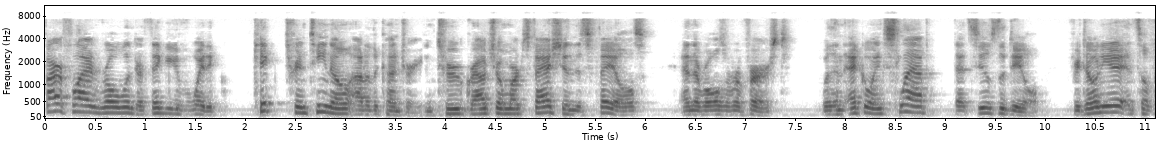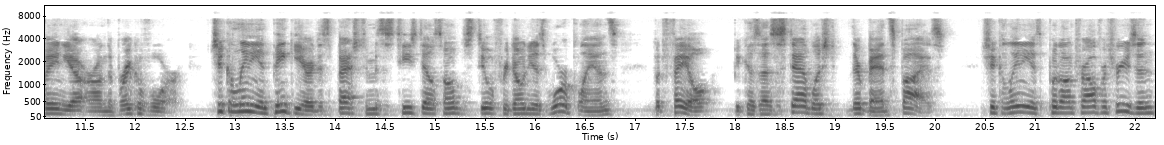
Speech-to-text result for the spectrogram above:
Firefly and Roland are thinking of a way to kick Trentino out of the country. In true Groucho Marx fashion, this fails, and the roles are reversed. With an echoing slap, that seals the deal. Fredonia and Sylvania are on the brink of war. Chicolini and Pinky are dispatched to Mrs. Teasdale's home to steal Fredonia's war plans, but fail because, as established, they're bad spies. Chicolini is put on trial for treason,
